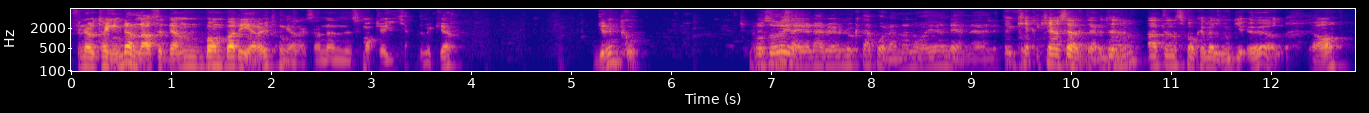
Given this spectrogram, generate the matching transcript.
För när du tar in den, alltså den bombarderar ju tungan liksom. Den smakar ju jättemycket. Grymt god. Och så är- säger när du luktar på den, den har ju en del eh, lite Kan, kan jag säga att den, att den smakar väldigt mycket öl. Ja,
